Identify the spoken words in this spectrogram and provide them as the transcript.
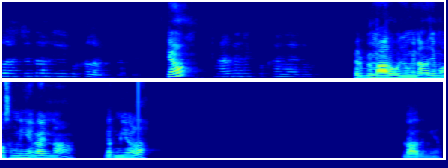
ਕਲਾਸ ਚ ਤਾਂ ਅਸੀਂ ਪੱਖਾ ਲਾ ਨਹੀਂ ਸਕਦੇ ਕਿਉਂ? ਮੈਂ ਕਹਿੰਦਾ ਪੱਖਾ ਲਾਇਆ ਫਿਰ ਬਿਮਾਰ ਹੋ ਜਾਓਗੇ ਨਾ, ਹਜੇ ਮੌਸਮ ਨਹੀਂ ਹੈਗਾ ਇੰਨਾ, ਗਰਮੀ ਵਾਲਾ। ਲਾ ਦਿੰਨੀ ਆ।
